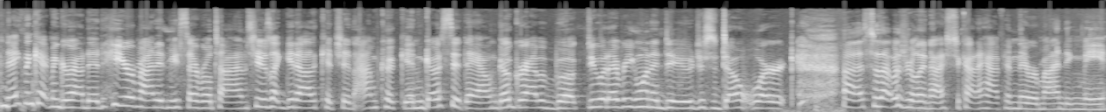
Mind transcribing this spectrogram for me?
Nathan kept me grounded. He reminded me several times. He was like, get out of the kitchen. I'm cooking. Go sit down. Go grab a book. Do whatever you want to do. Just don't work. Uh, so that was really nice to kind of have him there reminding me.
